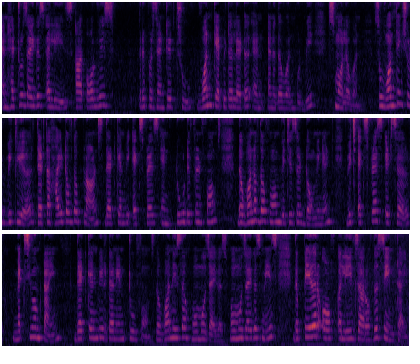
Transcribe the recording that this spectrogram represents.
and heterozygous alleles are always represented through one capital letter and another one would be smaller one. So one thing should be clear that the height of the plants that can be expressed in two different forms. The one of the form which is a dominant which express itself maximum time that can be written in two forms. The one is the homozygous. Homozygous means the pair of alleles are of the same type.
